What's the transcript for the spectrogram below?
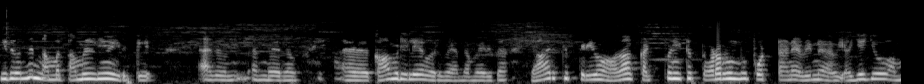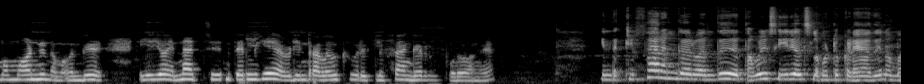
இது வந்து நம்ம தமிழ்லயும் இருக்கு. அது அந்த காமெடியிலே வருவேன். அந்த மாதிரி தான் யாருக்கு தெரியும்? அதான் கட் பண்ணிட்டு தொடரும்னு போட்டானே அப்படின்னு ஐயையோ அம்மம்மான்னு நம்ம வந்து ஐயையோ என்னாச்சுன்னு தெரியலையே அப்படின்ற அளவுக்கு ஒரு கிளிஃப் ஹேங்கர் போடுவாங்க. இந்த கிளிஃபேரங்கர் வந்து தமிழ் சீரியல்ஸில் மட்டும் கிடையாது நம்ம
